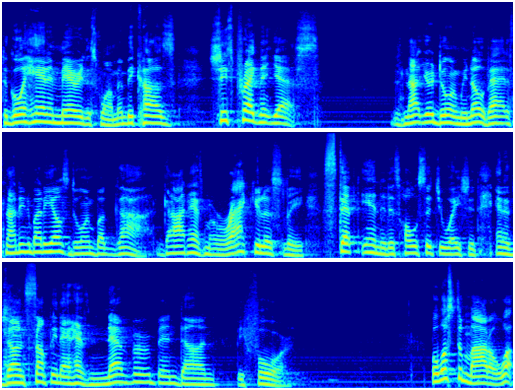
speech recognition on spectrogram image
to go ahead and marry this woman because she's pregnant, yes. It's not your doing, we know that. It's not anybody else doing but God. God has miraculously stepped into this whole situation and has done something that has never been done before. But what's the model?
